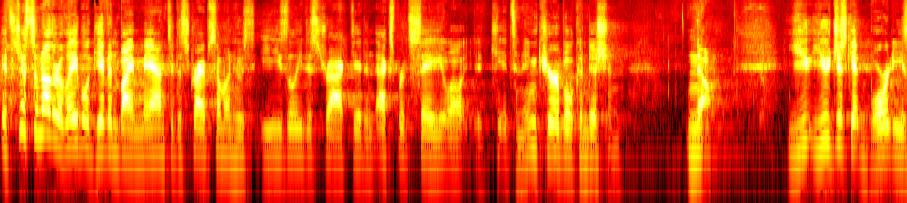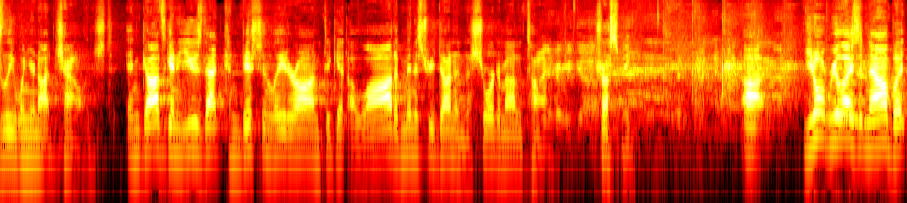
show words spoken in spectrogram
It's just another label given by man to describe someone who's easily distracted, and experts say, well, it, it's an incurable condition. No. You, you just get bored easily when you're not challenged. And God's going to use that condition later on to get a lot of ministry done in a short amount of time. Trust me. Uh, you don't realize it now, but,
